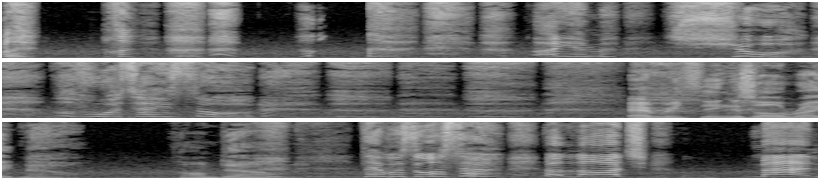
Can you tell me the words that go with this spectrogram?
I am sure of what I saw. Everything is all right now. Calm down. There was also a large man.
